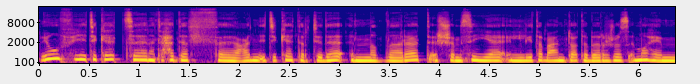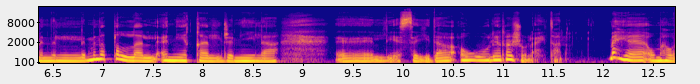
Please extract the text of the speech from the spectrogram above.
اليوم في اتيكيت نتحدث عن اتيكيت ارتداء النظارات الشمسية اللي طبعا تعتبر جزء مهم من من الطلة الأنيقة الجميلة آه، للسيدة أو للرجل أيضا. ما هي وما هو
